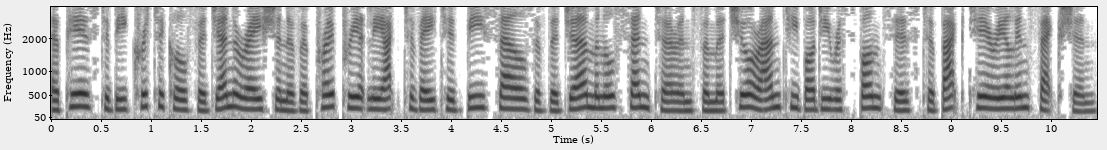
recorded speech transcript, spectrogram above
appears to be critical for generation of appropriately activated B cells of the germinal center and for mature antibody responses to bacterial infection.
